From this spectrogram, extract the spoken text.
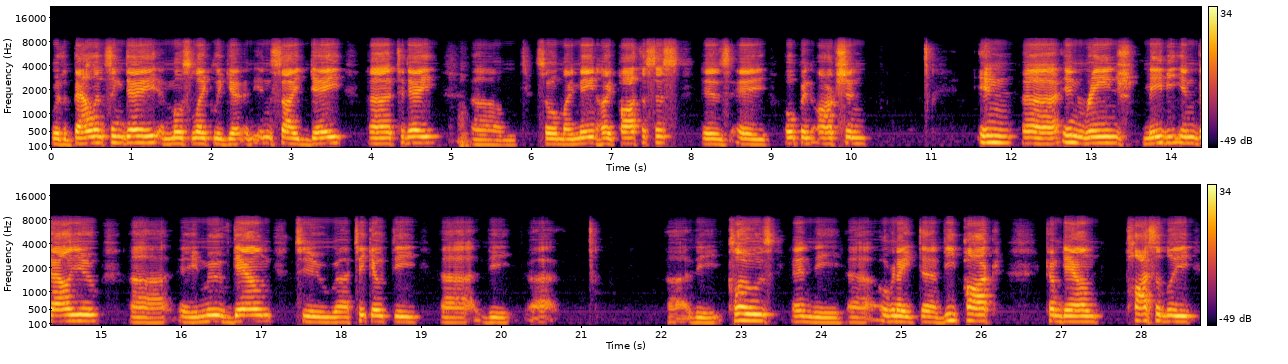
with a balancing day and most likely get an inside day uh, today. Um, so my main hypothesis is a open auction in uh, in range, maybe in value. uh, a move down to uh, take out the uh, the uh, uh, the close and the overnight VPOC come down, possibly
